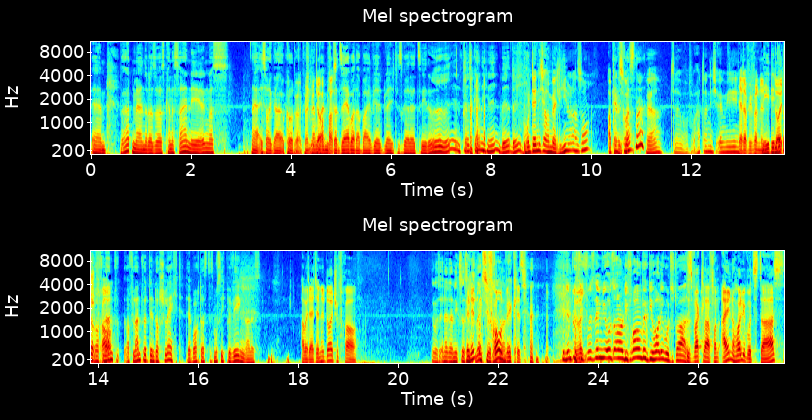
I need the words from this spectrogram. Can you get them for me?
Ähm, Birdman oder sowas, kann das sein? Nee, irgendwas. Naja, ist auch egal. Oh Gott, Birdman ich wird ja langweile mich gerade selber dabei, wenn ich das gerade erzähle. Äh, Ich weiß gar nicht, ne? Wohnt der nicht auch in Berlin oder so? Ab Kevin und zu? Costner? Ja. Der hat er nicht irgendwie. der hat auf jeden Fall eine Nee, den wird deutsche doch auf Frau. Land, auf Land wird den doch schlecht. Der braucht das, das muss sich bewegen alles. Aber der hat ja eine deutsche Frau. Aber es ändert ja nichts, dass der es nimmt uns die Frauen weg. Das, Hier nimmt uns die, jetzt nehmen die uns auch noch die Frauen weg, die Hollywood-Stars. das war klar, von allen Hollywood-Stars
